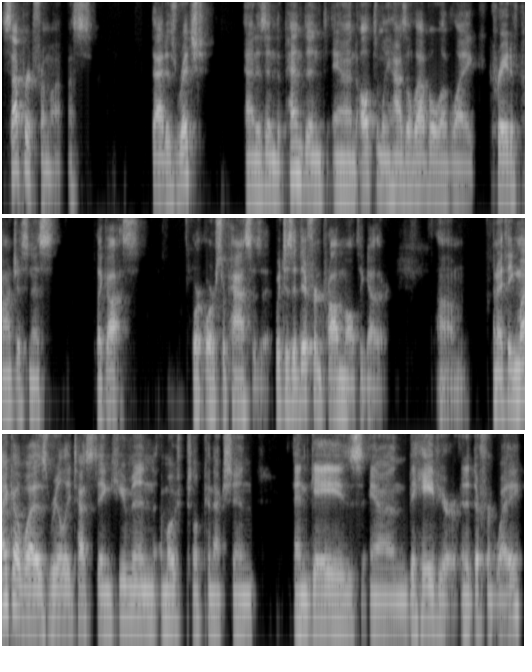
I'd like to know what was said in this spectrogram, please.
separate from us, that is rich and is independent and ultimately has a level of like creative consciousness like us or, or surpasses it, which is a different problem altogether. Um, and I think Mica was really testing human emotional connection and gaze and behavior in a different way.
